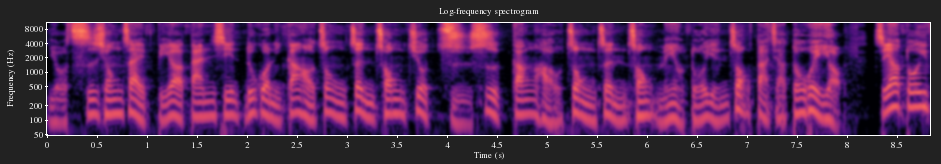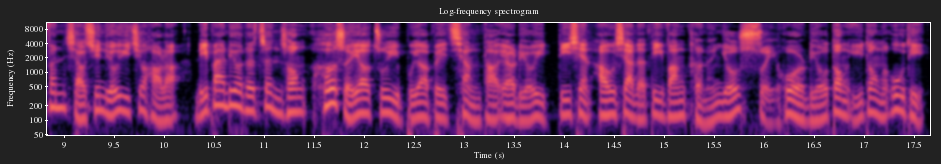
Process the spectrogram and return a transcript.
有师兄在，不要担心。如果你刚好中正冲，就只是刚好中正冲，没有多严重，大家都会有。只要多一分小心留意就好了。礼拜六的正冲，喝水要注意不要被呛到，要留意低线凹下的地方可能有水或流动移动的物体。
